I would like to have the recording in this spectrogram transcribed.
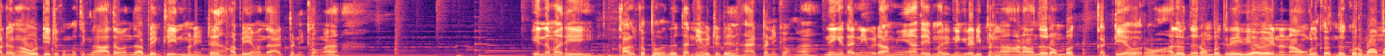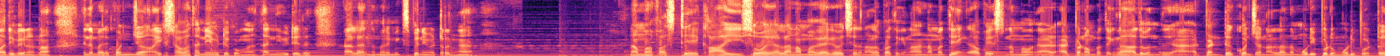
அடங்காக ஒட்டிட்டுருக்கோம் பார்த்தீங்களா அதை வந்து அப்படியே க்ளீன் பண்ணிவிட்டு அப்படியே வந்து ஆட் பண்ணிக்கோங்க. இந்த மாதிரி கால் கப்பு வந்து தண்ணி விட்டுட்டு ஆட் பண்ணிக்கோங்க. நீங்கள் தண்ணி விடாமையே அதே மாதிரி நீங்கள் ரெடி பண்ணலாம். ஆனால் வந்து ரொம்ப கட்டியாக வரும். அது வந்து ரொம்ப கிரேவியாக வேணும்னா உங்களுக்கு வந்து குருமா மாதிரி வேணும்னா இந்த மாதிரி கொஞ்சம் எக்ஸ்ட்ராவாக தண்ணி விட்டுக்கோங்க. தண்ணி விட்டுட்டு நல்லா இந்த மாதிரி மிக்ஸ் பண்ணி விட்டுருங்க. நம்ம ஃபஸ்ட்டே காய் சோயாலாம் நம்ம வேக வச்சதுனால பார்த்தீங்கன்னா நம்ம தேங்காய் பேஸ்ட் நம்ம ஆட் பண்ணோம் பார்த்திங்களா அது வந்து ஆட் பண்ணிட்டு கொஞ்சம் நல்லா அந்த மூடி போட்டு மூடி போட்டு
